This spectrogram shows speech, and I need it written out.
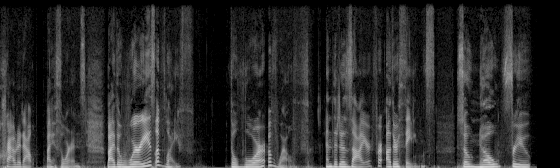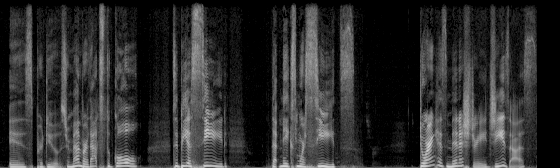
crowded out by thorns by the worries of life, the lure of wealth, and the desire for other things. So no fruit is produced. Remember, that's the goal to be a seed that makes more seeds. During his ministry, Jesus,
